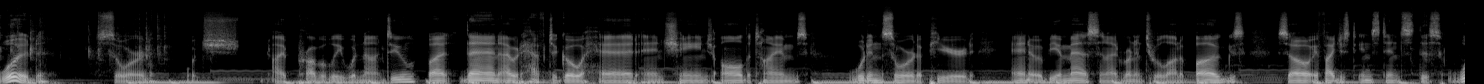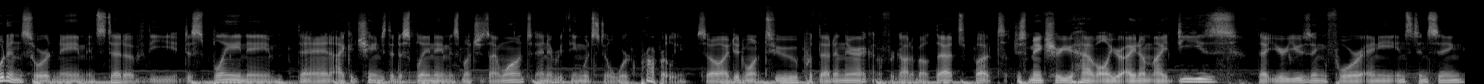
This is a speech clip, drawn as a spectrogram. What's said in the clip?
wood sword, which I probably would not do, but then I would have to go ahead and change all the times wooden sword appeared and it would be a mess and I'd run into a lot of bugs. So if I just instance this wooden sword name instead of the display name, then I could change the display name as much as I want and everything would still work properly. So I did want to put that in there. I kind of forgot about that, but just make sure you have all your item IDs that you're using for any instancing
